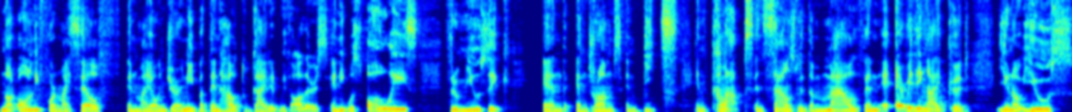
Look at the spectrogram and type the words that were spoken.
not only for myself and my own journey, but then how to guide it with others. And it was always through music and and drums and beats and claps and sounds with the mouth and everything I could, you know, use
